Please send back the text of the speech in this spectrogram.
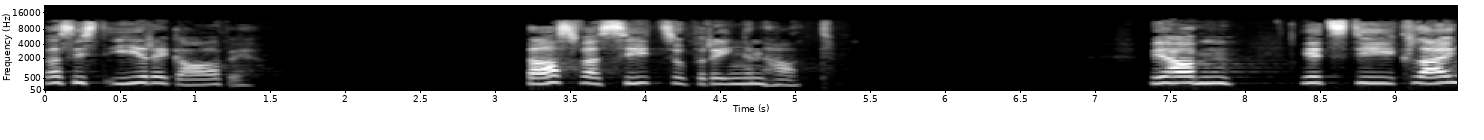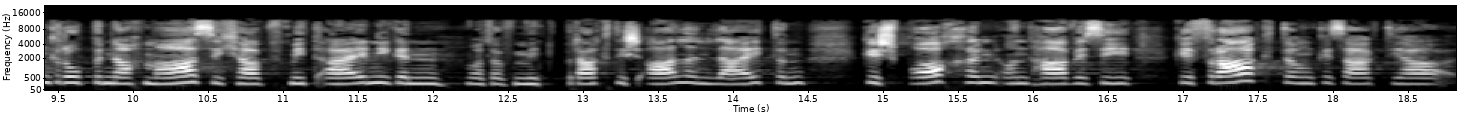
Das ist ihre Gabe. Das, was sie zu bringen hat. Wir haben jetzt die Kleingruppen nach Maß. Ich habe mit einigen oder mit praktisch allen Leitern gesprochen und habe sie gefragt und gesagt, ja,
